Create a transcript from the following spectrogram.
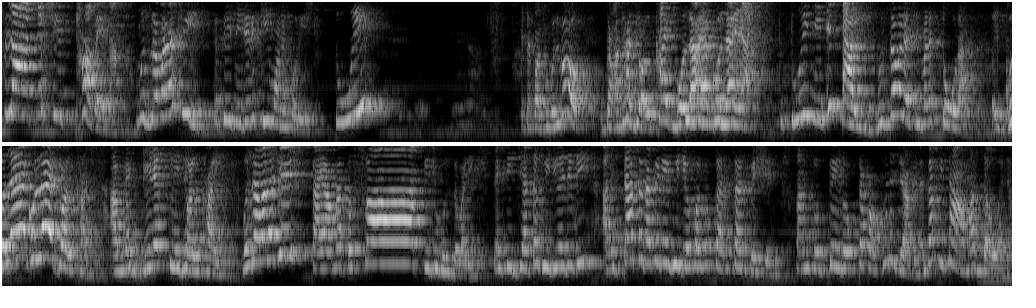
ফ্ল্যাটে শিফট হবে না। বুঝতে পারছিস? তুই নিজের কি মনে করিস? তুই এটা কথা বলব? গাধা জল খায় গোলায়া গোলায়া। তো তুই নিজে তাই, বুঝতে পারছিস? মানে তোরা। ওই ঘোলায় ঘোলায় জল খাস। আমরা ডিরেক্টলি জল খাই। বুঝতে পারছিস? তাই আমরা তো সব কিছু বুঝতে পারি। তাই তুই যত ভিডিও দিবি, আমি তাতে তাকে নিয়ে ভিডিও করব ক্যান্সার পেশেন্ট কারণ তোর তো এই রোগটা কখনো যাবে না। দেখ, এটা আমার দেওয়া না।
